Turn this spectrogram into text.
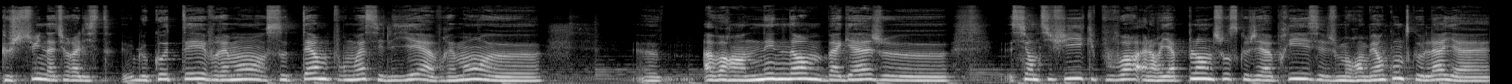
que je suis naturaliste. Le côté vraiment, ce terme pour moi, c'est lié à vraiment avoir un énorme bagage scientifique, pouvoir. Alors il y a plein de choses que j'ai apprises. Je me rends bien compte que là il y a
